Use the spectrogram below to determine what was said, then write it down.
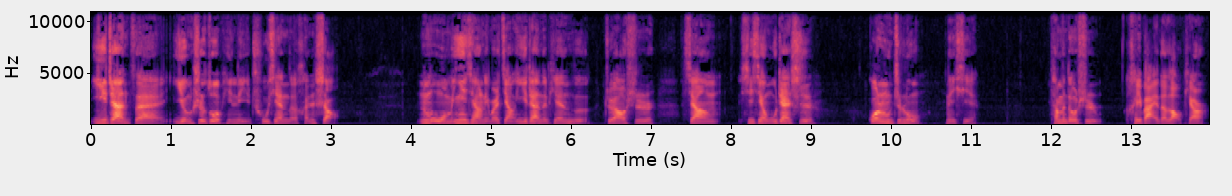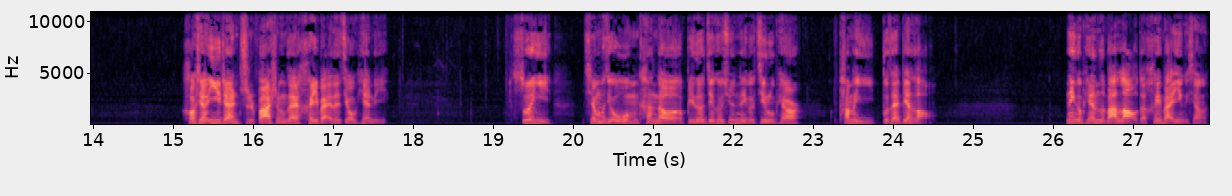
一战在影视作品里出现的很少。那么我们印象里边讲一战的片子，主要是像《西线无战事》《光荣之路》那些，他们都是黑白的老片儿。好像一战只发生在黑白的胶片里，所以前不久我们看到彼得·杰克逊那个纪录片他们已不再变老。那个片子把老的黑白影像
